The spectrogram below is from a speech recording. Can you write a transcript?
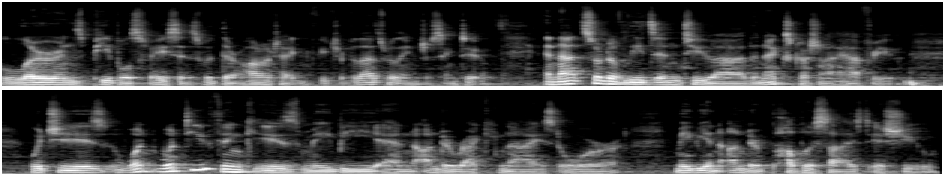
learns people's faces with their auto tagging feature. But that's really interesting too, and that sort of leads into uh, the next question I have for you, which is what what do you think is maybe an under recognized or maybe an under publicized issue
